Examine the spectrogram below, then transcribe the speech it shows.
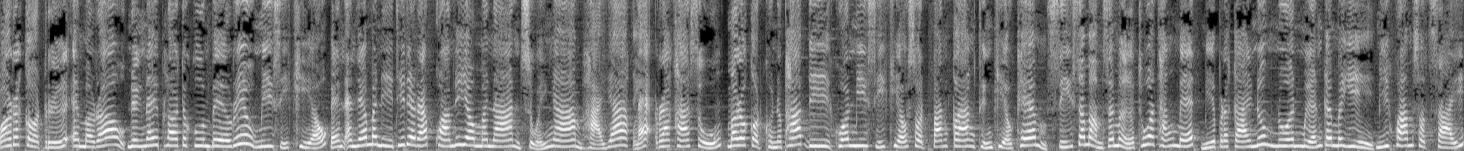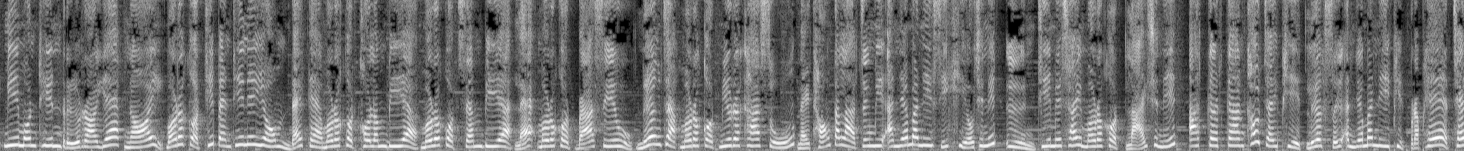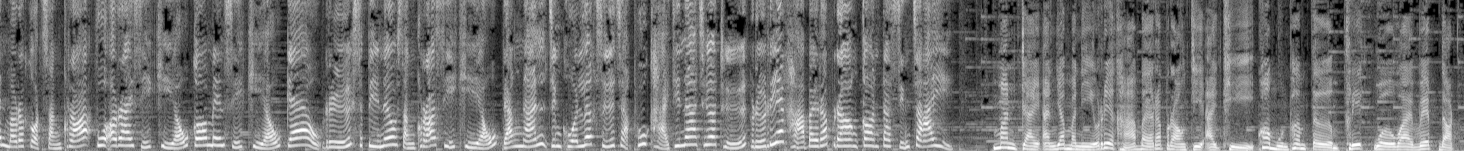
มรกตหรือเอมเมอรัลหนึ่งในพลอยตระกูลเบริลมีสีเขียว เป็นอัญมณีที่ได้รับความนิยมมานาน สวยงาม หายากและราคาสูง มรกตคุณภาพดีควรมีสีเขียวสดปานกลางถึงเขียวเข้ม สีสม่ำเสมอทั่วทั้งเม็ด มีประกายนุ่มนวลเหมือนกันมะหยี่ มีความสดใส มีมนทินหรือรอยแยกน้อย มรกตที่เป็นที่นิยม ได้แก่มรกตโคลัมเบีย มรกตแซมเบีย และมรกตบราซิล เนื่องจากมรกตมีราคาสูง ในท้องตลาดจึงมีอัญมณีสีเขียวชนิดอื่น ที่ไม่ใช่มรกตหลายชนิด อาจเกิดการเข้าใจผิดเลือกซื้ออัญมณีผิดประเภท เช่น มรกตสังเคราะห์ฟลูออไรต์สีเขียวโกเมนสีเขียว แก้ว หรือสปีเนลสังเคราะห์สีเขียว ดังนั้นจึงควรเลือกซื้อจากผู้ขายที่น่าเชื่อถือ หรือเรียกหาใบรับรองก่อนตัดสินใจมั่นใจอัญมณีเรียกหาใบรับรอง GIT ข้อมูลเพิ่มเติม คลิก www.git.or.th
